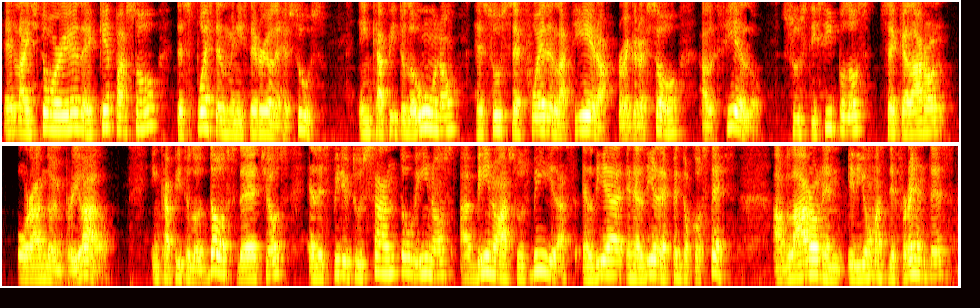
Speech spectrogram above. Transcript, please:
es la historia de qué pasó después del ministerio de Jesús. En capítulo 1, Jesús se fue de la tierra, regresó al cielo. Sus discípulos se quedaron orando en privado. En capítulo 2 de Hechos, el Espíritu Santo vino a, vino a sus vidas el día, en el día de Pentecostés. Hablaron en idiomas diferentes,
